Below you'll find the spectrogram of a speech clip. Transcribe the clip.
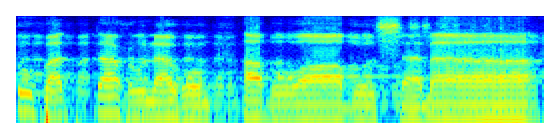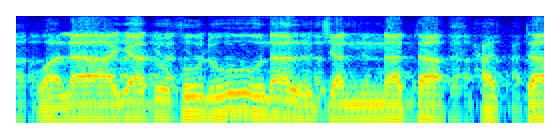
তুফাত্তাহু লাহুম আবওয়াবুস সামা ওয়া লা ইয়াদখুলুনাল জান্নাতা হাত্তা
